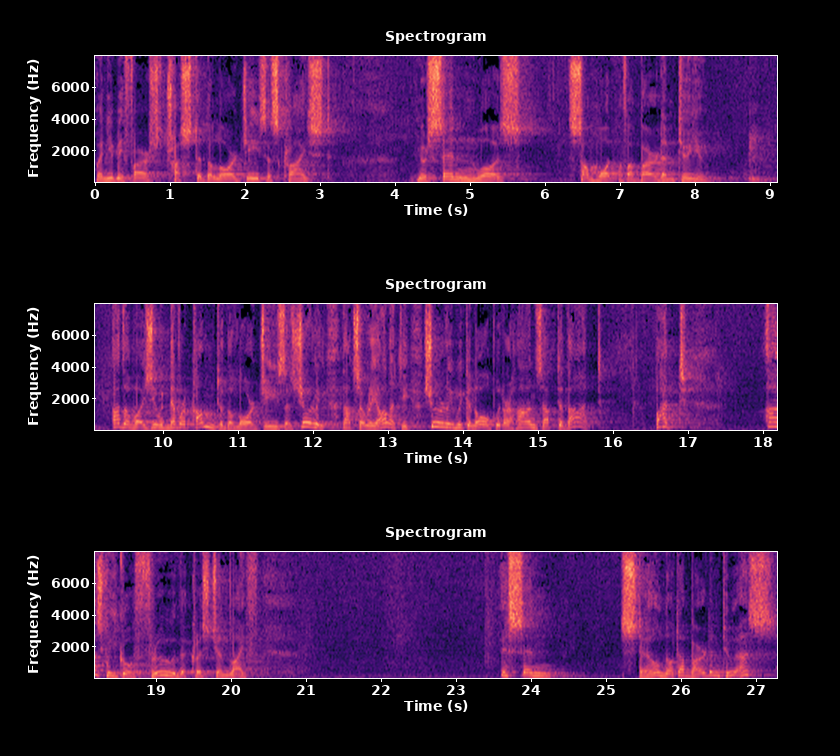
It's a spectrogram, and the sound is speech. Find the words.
when you first trusted the Lord Jesus Christ, your sin was somewhat of a burden to you. Otherwise, you would never come to the Lord Jesus. Surely that's a reality. Surely we can all put our hands up to that. But as we go through the Christian life, is sin still not a burden to us?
